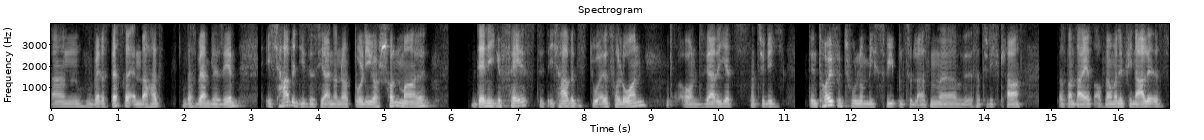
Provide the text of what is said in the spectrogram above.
ähm, wer das bessere Ende hat, das werden wir sehen. Ich habe dieses Jahr in der Nordpol-Liga schon mal Danny gefaced. Ich habe das Duell verloren und werde jetzt natürlich den Teufel tun, um mich sweepen zu lassen. Äh, ist natürlich klar, dass man da jetzt auch, wenn man im Finale ist,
